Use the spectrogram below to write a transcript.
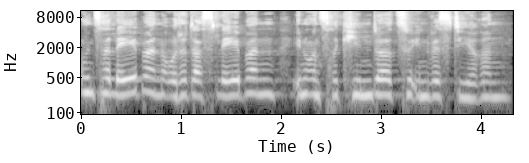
unser Leben oder das Leben in unsere Kinder zu investieren.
